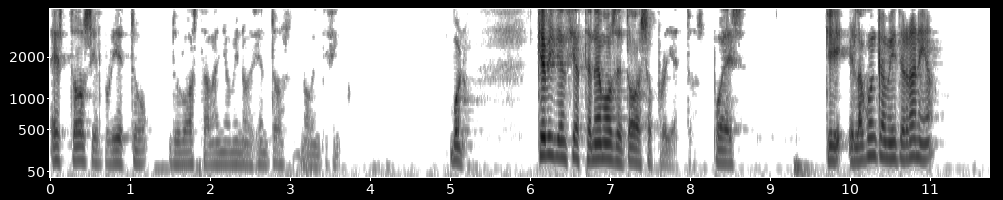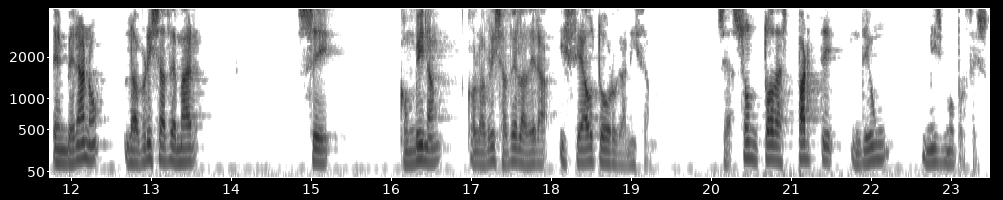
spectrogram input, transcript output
estos y el proyecto duró hasta el año 1995. Bueno, ¿qué evidencias tenemos de todos esos proyectos? Pues que en la cuenca mediterránea, en verano, las brisas de mar se combinan con las brisas de ladera y se autoorganizan. O sea, son todas parte de un mismo proceso.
